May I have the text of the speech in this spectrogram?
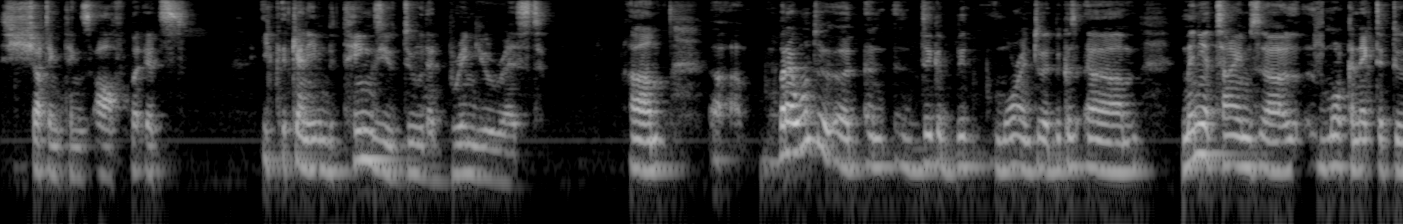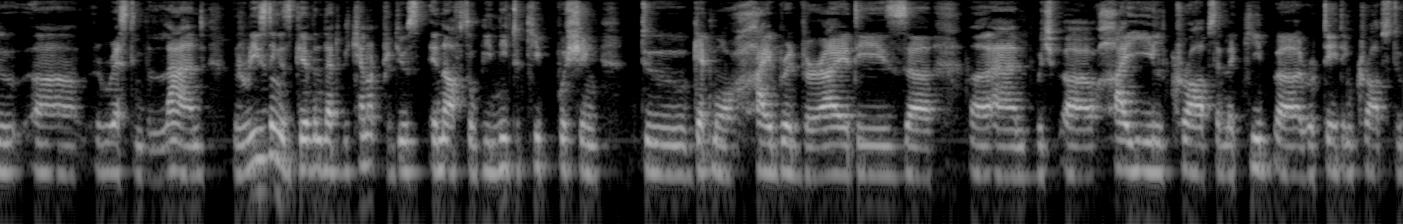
shutting things off, but it's it, it can even be things you do that bring you rest. Um, uh, but I want to uh, dig a bit more into it because um, many a times uh, more connected to uh, resting the land, the reasoning is given that we cannot produce enough, so we need to keep pushing to get more hybrid varieties uh, uh, and which uh, high yield crops and like keep uh, rotating crops to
